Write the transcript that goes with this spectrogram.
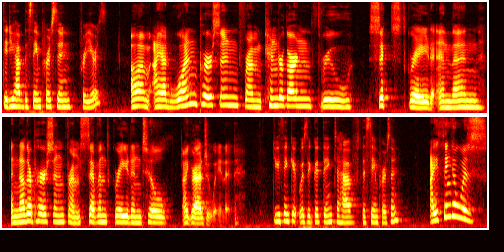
Did you have the same person for years? Um, I had one person from kindergarten through sixth grade, and then another person from seventh grade until I graduated. Do you think it was a good thing to have the same person? I think it was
